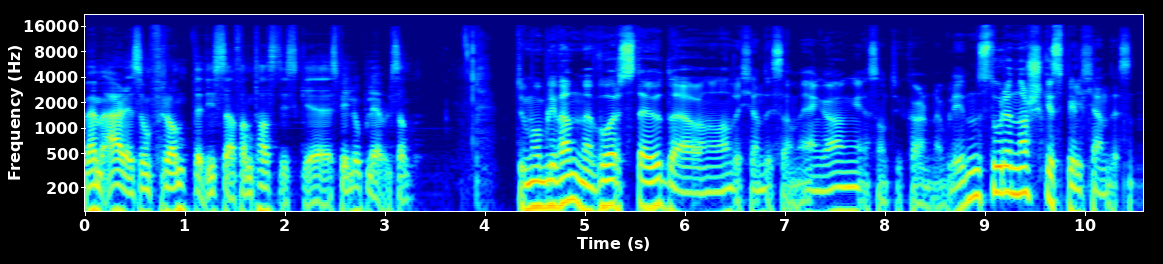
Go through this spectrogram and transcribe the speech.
hvem er det som fronter disse fantastiske spilleopplevelsene. Du må bli venn med Vår Staude og noen andre kjendiser med en gang, sånn at du kan bli den store norske spillkjendisen.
